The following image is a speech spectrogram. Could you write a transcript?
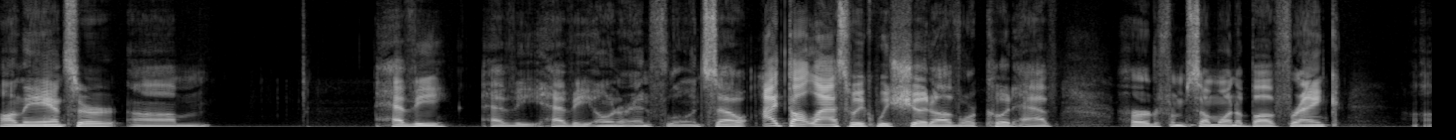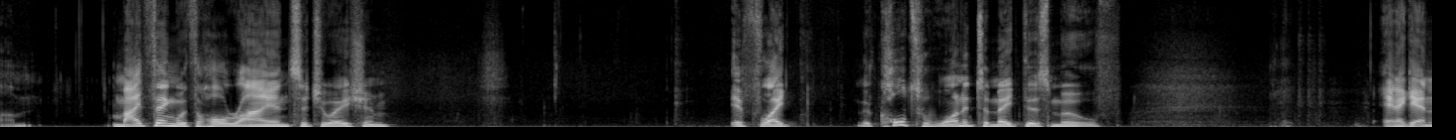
on the answer. Um, heavy, heavy, heavy owner influence. So I thought last week we should have or could have heard from someone above Frank. Um, my thing with the whole Ryan situation, if like the Colts wanted to make this move, and again,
